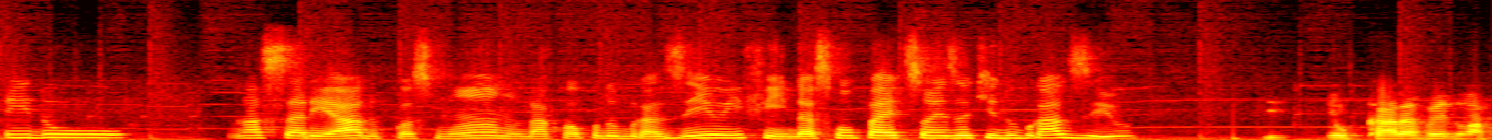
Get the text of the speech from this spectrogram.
e do na Série A do próximo ano, da Copa do Brasil, enfim, das competições aqui do Brasil. E o cara veio de uma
